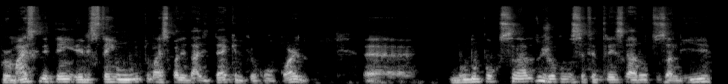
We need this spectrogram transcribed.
Por mais que ele tenha, eles tenham muito mais qualidade técnica, eu concordo, é, muda um pouco o cenário do jogo. Você ter três garotos ali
